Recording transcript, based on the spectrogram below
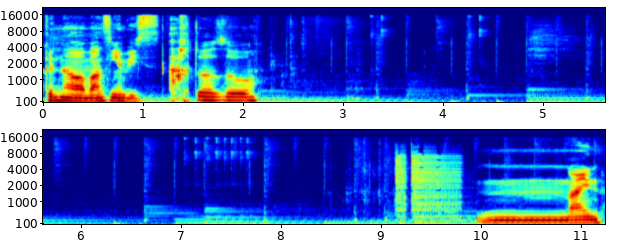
genau. Waren es irgendwie acht oder so? Nein.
